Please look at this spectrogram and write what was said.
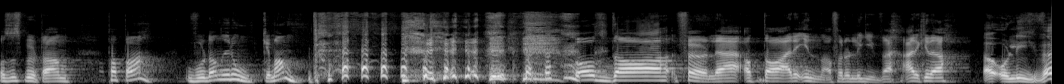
Og så spurte han pappa, hvordan runker man? og da føler jeg at da er det innafor å lyve. Er det ikke det? Å lyve?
